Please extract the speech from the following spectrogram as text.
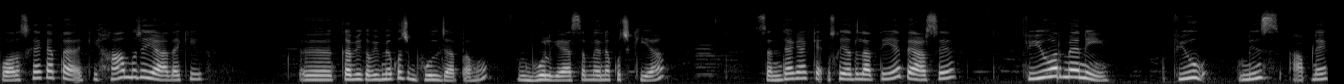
पोरस क्या कहता है? कि हाँ मुझे याद है कि कभी कभी मैं कुछ भूल जाता हूँ। भूल गया सब मैंने कुछ किया। संध्या क्या उसको याद दिलाती है प्यार से फ्यू और मैनी फ्यू मीन्स आपने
